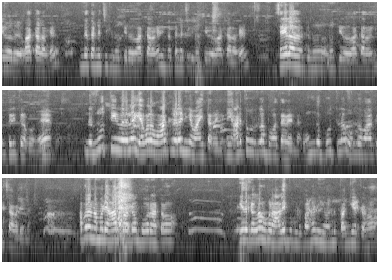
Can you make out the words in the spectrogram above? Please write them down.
இருபது வாக்காளர்கள் இந்த தங்கச்சிக்கு நூற்றி இருபது வாக்காளர்கள் இந்த தங்கச்சிக்கு நூற்றி இருபது வாக்காளர்கள் செயலாளருக்கு நூ நூற்றி இருபது வாக்காளர்கள் பிரிக்கிற போது இந்த நூற்றி இருபதுல எவ்வளவு வாக்குகளை நீங்க வாங்கி தர்றீங்க? நீங்க அடுத்த ஊருக்குலாம் போக தேவையில்லை. உங்க பூத்துல உங்க வாக்குச்சாவடியில் அப்புறம் நம்முடைய ஆர்ப்பாட்டம் போராட்டம் இதுக்கெல்லாம் உங்களை அழைப்பு கொடுப்பாங்க. நீங்க வந்து பங்கேற்கணும்.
